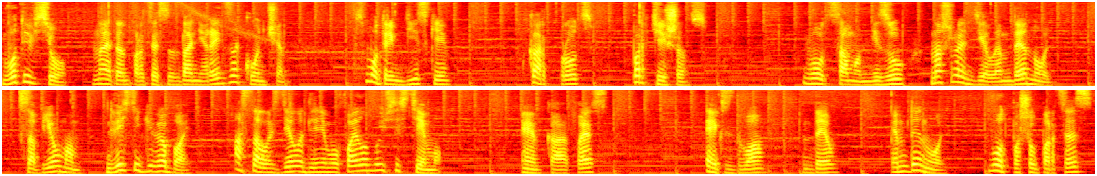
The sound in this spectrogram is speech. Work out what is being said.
Вот и все На этом процесс создания RAID закончен. Смотрим диски, Card Procs, Partitions. Вот в самом низу наш раздел MD0 с объемом 200 гигабайт. Осталось сделать для него файловую систему MKFS, X2, Dev, MD0. Вот пошел процесс,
